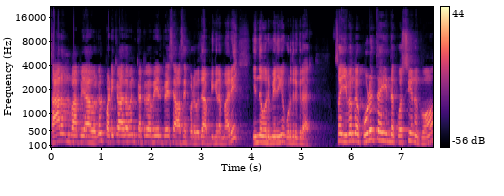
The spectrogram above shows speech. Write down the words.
சாலமன் பாப்பையா அவர்கள் படிக்காதவன் கற்றவையில் பேச ஆசைப்படுவது அப்படிங்கிற மாதிரி இந்த ஒரு மீனிங்கை கொடுத்துருக்கிறார். ஸோ இவங்க கொடுத்த இந்த கொஸ்டினுக்கும்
